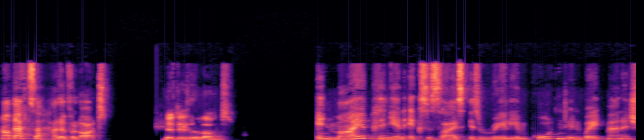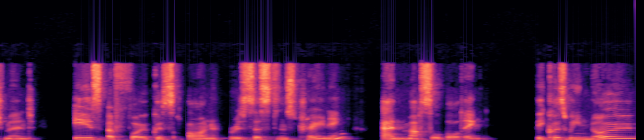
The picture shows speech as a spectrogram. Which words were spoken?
Now, that's a hell of a lot. That is a lot. In my opinion, exercise is really important in weight management, is a focus on resistance training and muscle building. Because we know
